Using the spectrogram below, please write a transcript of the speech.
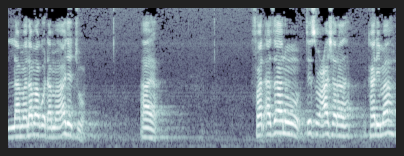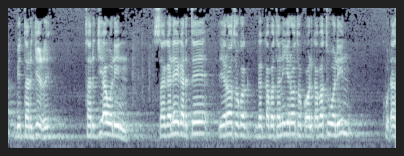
لما لما قد ما يجر آية. فالأذان تسع عشر كلمة بالترجيع. ترجيع ولين. sagalee gartee yeroo tokko qaqqabatanii yeroo tokko ol qabatu waliin kudha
